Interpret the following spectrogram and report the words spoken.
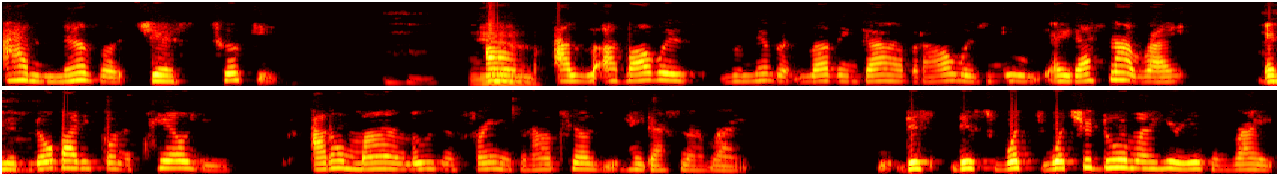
I never just took it. Mm-hmm. Yeah. Um, I, I've always remembered loving God, but I always knew, hey, that's not right. And if mm-hmm. nobody's going to tell you, I don't mind losing friends, and I'll tell you, hey, that's not right. This, this, what, what you're doing right here isn't right.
